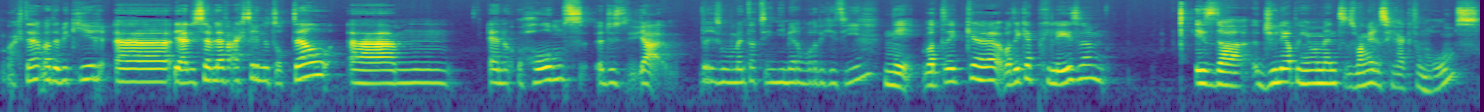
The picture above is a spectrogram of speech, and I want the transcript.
wacht, hè, wat heb ik hier? Eh, ja, dus zij blijven achter in het hotel. Ehm, En Holmes, dus ja, er is een moment dat die niet meer worden gezien. Nee, wat ik, wat ik heb gelezen is dat Julia op een gegeven moment zwanger is geraakt van Holmes.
